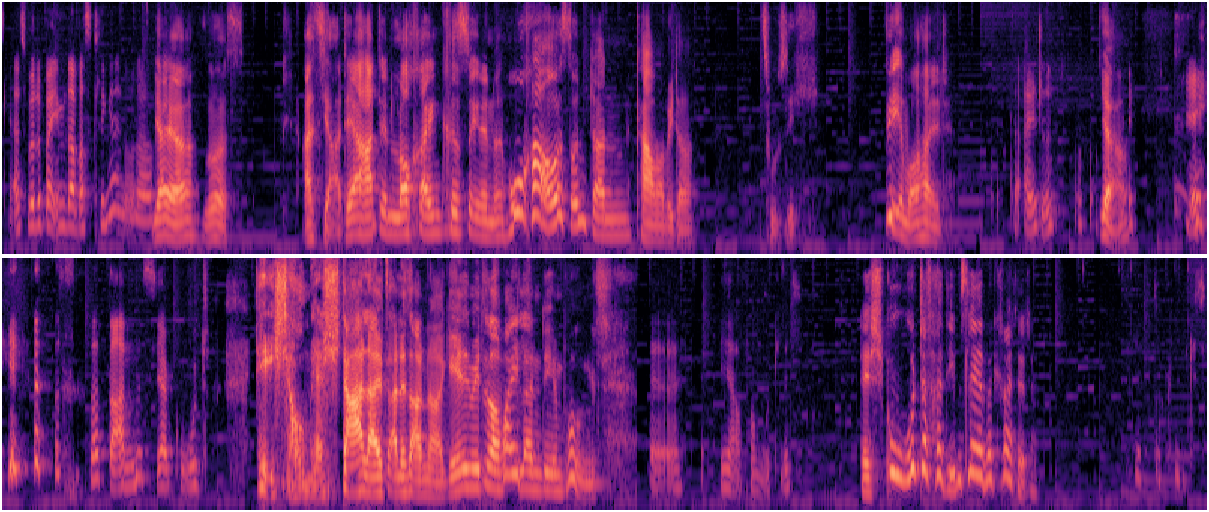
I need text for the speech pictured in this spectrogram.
Okay, als würde bei ihm da was klingeln, oder? ja, ja, sowas. Also ja, der hat ein Loch reingerissen in ein Hochhaus und dann kam er wieder zu sich. Wie immer halt. Der Idle. Ja. Okay. Na dann, ist ja gut. Ich schau mehr Stahl als alles andere, gell? Mittlerweile an dem Punkt. Äh, ja, vermutlich. Das ist gut, das hat ihm das Leben gerettet. Ja, doch knickt.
